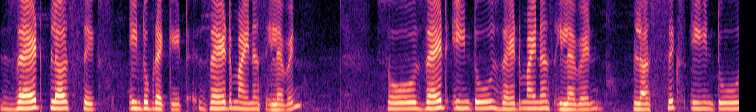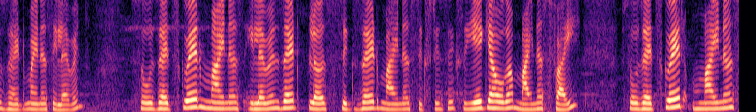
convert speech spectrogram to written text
z plus six into bracket z minus eleven so z into z minus 11 plus 6 into z minus 11 so z square minus 11z plus 6z minus 66 ये क्या होगा minus 5 so z square minus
